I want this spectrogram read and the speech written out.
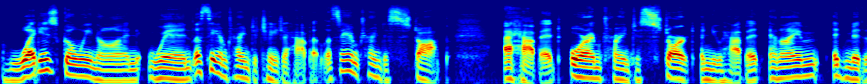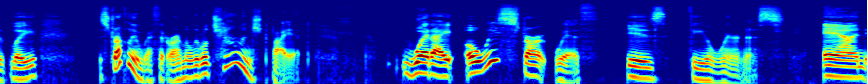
what is going on when, let's say, I'm trying to change a habit. Let's say I'm trying to stop a habit or I'm trying to start a new habit and I'm admittedly struggling with it or I'm a little challenged by it. What I always start with is the awareness. And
